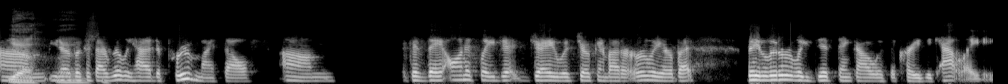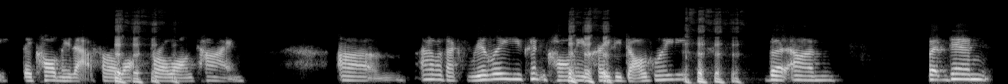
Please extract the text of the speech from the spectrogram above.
Um, Yeah, you know, I because I really had to prove myself. Um, because they honestly, J- Jay was joking about it earlier, but they literally did think I was the crazy cat lady. They called me that for a long for a long time. Um, I was like, really? You couldn't call me a crazy dog lady? but um but then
